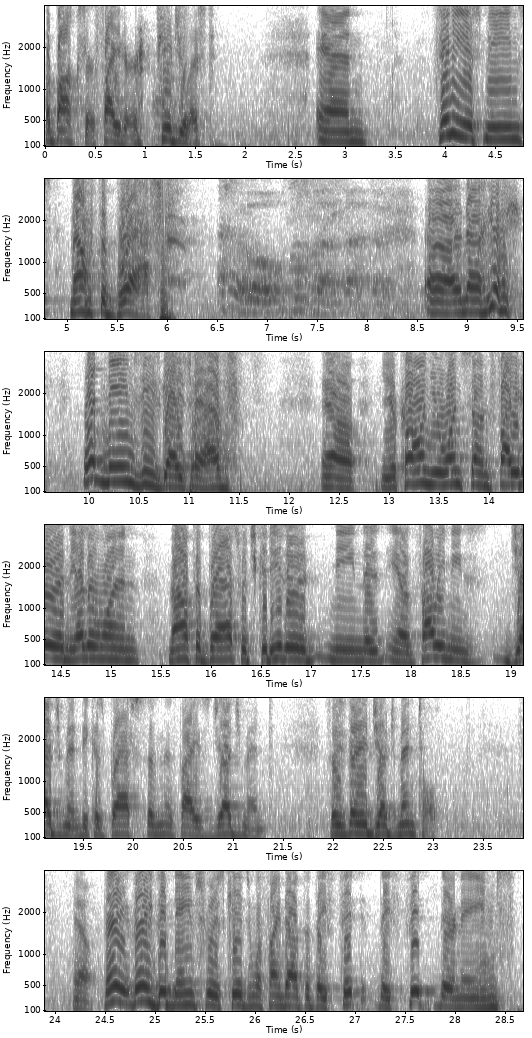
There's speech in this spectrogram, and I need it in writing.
a boxer, fighter, pugilist. And Phineas means mouth of brass. uh, now, what names these guys have? You know, you're calling your one son fighter and the other one mouth of brass, which could either mean that, you know, probably means judgment because brass signifies judgment. So he's very judgmental. You know, very, very good names for his kids, and we'll find out that they fit, they fit their names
